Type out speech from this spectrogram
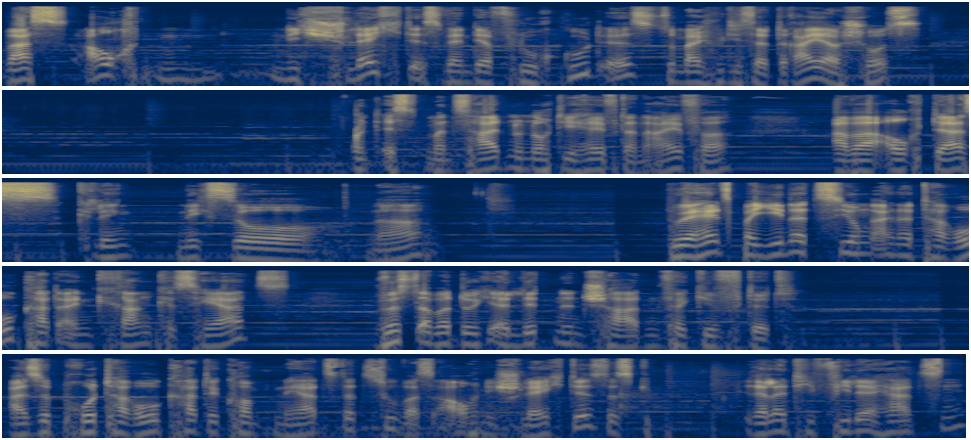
Was auch nicht schlecht ist, wenn der Fluch gut ist. Zum Beispiel dieser Dreierschuss. Und es, man zahlt nur noch die Hälfte an Eifer. Aber auch das klingt nicht so, na? Du erhältst bei jeder Ziehung einer Tarotkarte ein krankes Herz, wirst aber durch erlittenen Schaden vergiftet. Also pro Tarotkarte kommt ein Herz dazu, was auch nicht schlecht ist. Es gibt relativ viele Herzen.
